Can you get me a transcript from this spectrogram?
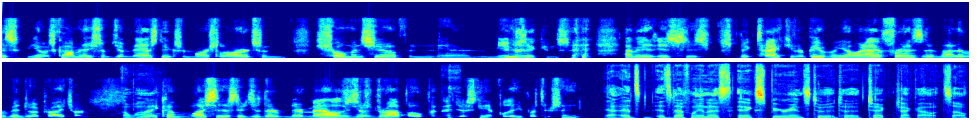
it's you know it's a combination of gymnastics and martial arts and showmanship and, and music and I mean it's it's spectacular. People you know when I have friends that have not ever been to a karate tournament, oh, wow. when they come watch this, they just their their mouths just drop open. They just can't believe what they're seeing. Yeah, it's it's definitely an, an experience to to check check out. So,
